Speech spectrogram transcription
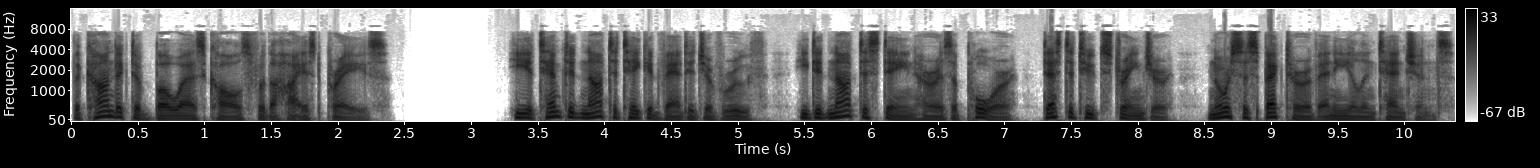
The conduct of Boaz calls for the highest praise. He attempted not to take advantage of Ruth, he did not disdain her as a poor, destitute stranger, nor suspect her of any ill intentions.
